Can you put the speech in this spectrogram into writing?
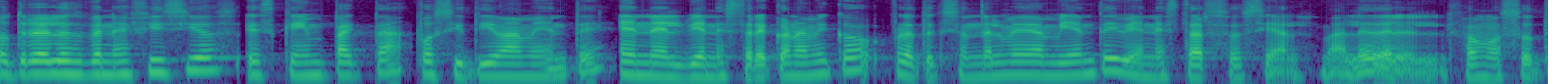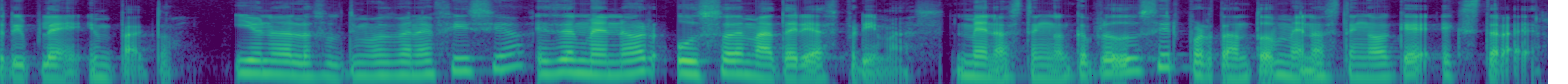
Otro de los beneficios es que impacta positivamente en el bienestar económico, protección del medio ambiente y bienestar social, ¿vale? Del famoso triple impacto. Y uno de los últimos beneficios es el menor uso de materias primas. Menos tengo que producir, por tanto, menos tengo que extraer.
